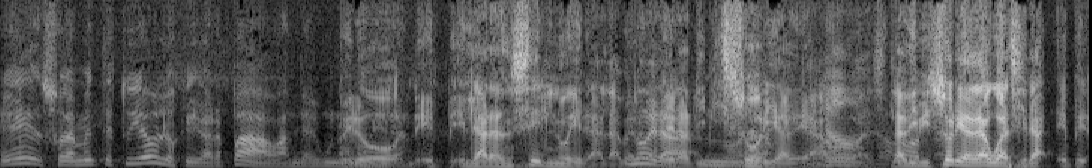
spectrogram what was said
¿eh? Solamente estudiaban los que garpaban de alguna Pero manera. eh, el arancel no era la No verdadera era- divisoria no era. de aguas. no. La divisoria de aguas era... eh,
